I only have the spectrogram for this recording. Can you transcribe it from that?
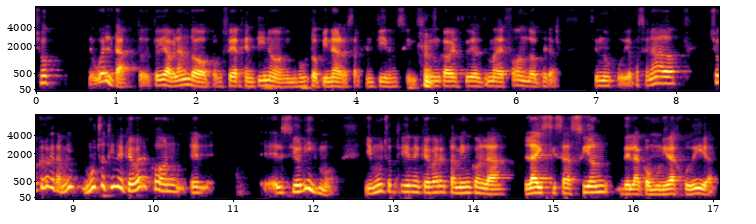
Yo, de vuelta, estoy hablando porque soy argentino y me gusta opinar los argentinos, sin, nunca haber estudiado el tema de fondo, pero siendo un judío apasionado. Yo creo que también mucho tiene que ver con el, el sionismo y mucho tiene que ver también con la laicización de la comunidad judía.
